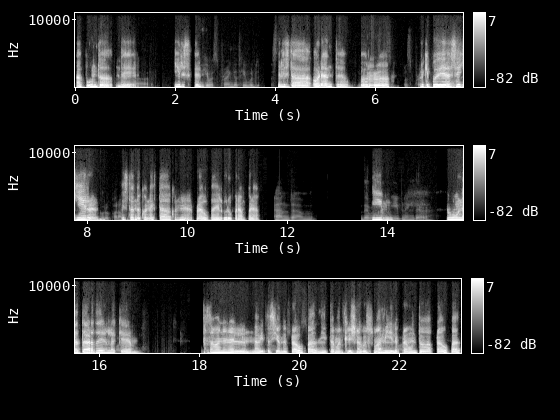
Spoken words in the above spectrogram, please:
a punto de irse, él estaba orando por porque pudiera seguir estando conectado con el Prabhupada y el Guru Parampara. Y hubo una tarde en la que estaban en el- la habitación de Prabhupada y Tamal Krishna Goswami le preguntó a Prabhupada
